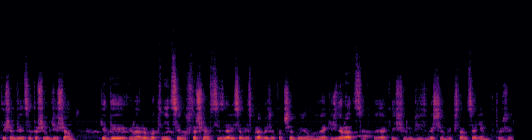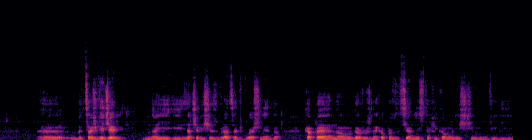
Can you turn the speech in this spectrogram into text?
1980, kiedy no, robotnicy, stoczniowcy zdali sobie sprawę, że potrzebują no, jakichś doradców, jakichś ludzi z wyższym wykształceniem, którzy e, by coś wiedzieli. No i, i zaczęli się zwracać właśnie do KPN-u, do różnych opozycjonistów i komuniści mówili,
